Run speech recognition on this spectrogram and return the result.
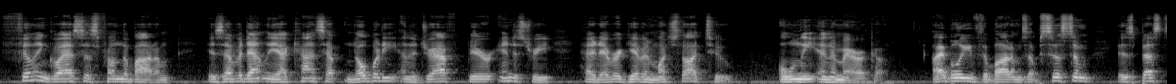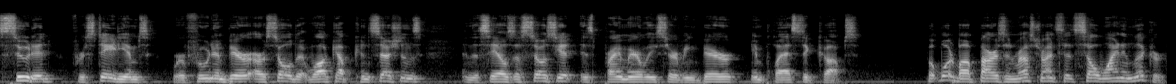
filling glasses from the bottom is evidently a concept nobody in the draft beer industry had ever given much thought to, only in America. I believe the bottoms up system is best suited for stadiums where food and beer are sold at walk up concessions and the sales associate is primarily serving beer in plastic cups. But what about bars and restaurants that sell wine and liquor?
